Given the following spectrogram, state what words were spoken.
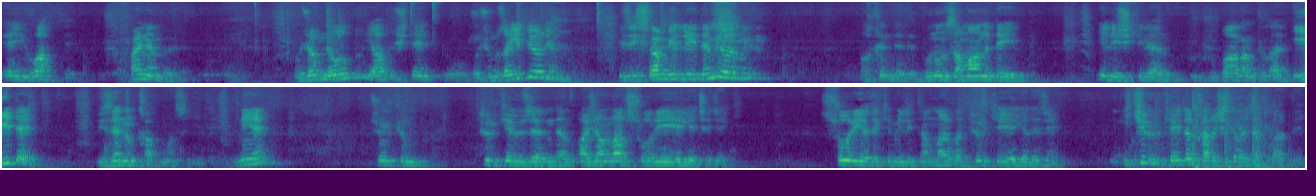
eyvah dedi. Aynen böyle. Hocam ne oldu? Ya işte hoşumuza gidiyor ya. Biz İslam Birliği demiyor muyuz? Bakın dedi bunun zamanı değil. İlişkiler, bu bağlantılar iyi de vizenin kalkması iyi değil. Niye? Çünkü Türkiye üzerinden ajanlar Suriye'ye geçecek. Suriye'deki militanlar da Türkiye'ye gelecek. İki ülkeyi de karıştıracaklar dedi.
